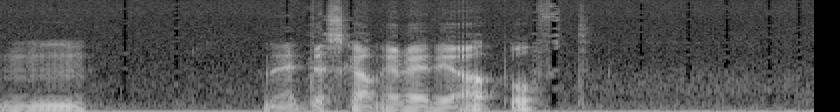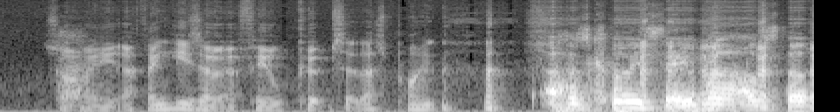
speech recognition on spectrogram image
Hmm. And then discount ready it up oft. So I mean, I think he's out of failed coups at this point. I was going to say, man, I was still,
